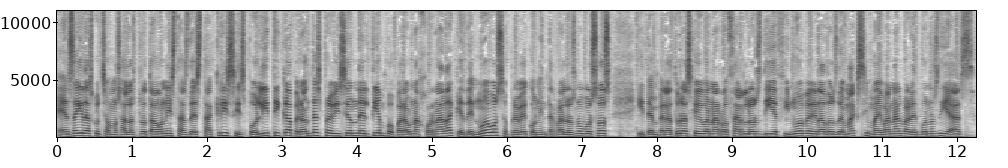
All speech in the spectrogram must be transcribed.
Enseguida escuchamos a los protagonistas de esta crisis política, pero antes previsión del tiempo para una jornada que de nuevo se prevé con intervalos nubosos y temperaturas que iban a rozar los 19 grados de máxima. Iván Álvarez, buenos días.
